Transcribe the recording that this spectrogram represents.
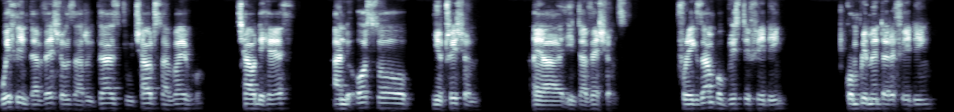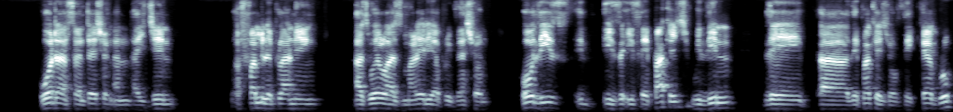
with interventions that regards to child survival, child health, and also nutrition uh, interventions. For example, breastfeeding, complementary feeding, water and sanitation and hygiene, uh, family planning, as well as malaria prevention. All these is, is a package within the uh, the package of the care group,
